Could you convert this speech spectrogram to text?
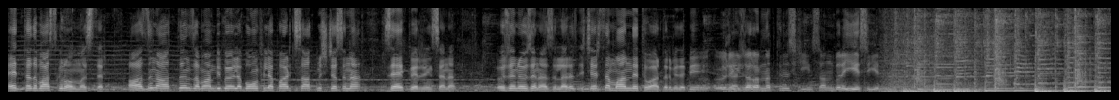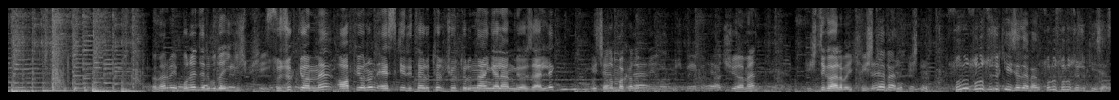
et tadı baskın olmasıdır. Ağzına attığın zaman bir böyle bonfile parçası atmışçasına zevk verir insana. Özene özene hazırlarız. İçerisinde mandeti vardır bir de. Bir Öyle güzel anlattınız ki insanın böyle yiyesi gelir. Ömer Bey bu nedir? Bu da ilginç bir şey. Sucuk gömme Afyon'un eski literatür kültüründen gelen bir özellik. İçelim bakalım ne varmış beyefendi açıyor hemen. Pişti galiba içinde. Pişti efendim pişti. Sulu sulu sucuk yiyeceğiz efendim. Sulu sulu sucuk yiyeceğiz.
